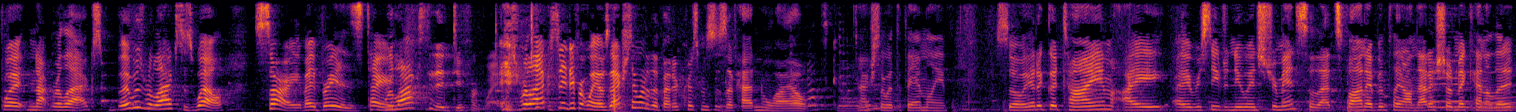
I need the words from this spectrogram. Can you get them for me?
but not relaxed. But it was relaxed as well. Sorry, my brain is tired. Relaxed in a different way. relaxed in a different way. It was actually one of the better Christmases I've had in a while. Oh, that's good. Actually, with the family. So we had a good time. I I received a new instrument, so that's fun. I've been playing on that. I showed McKenna lit.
